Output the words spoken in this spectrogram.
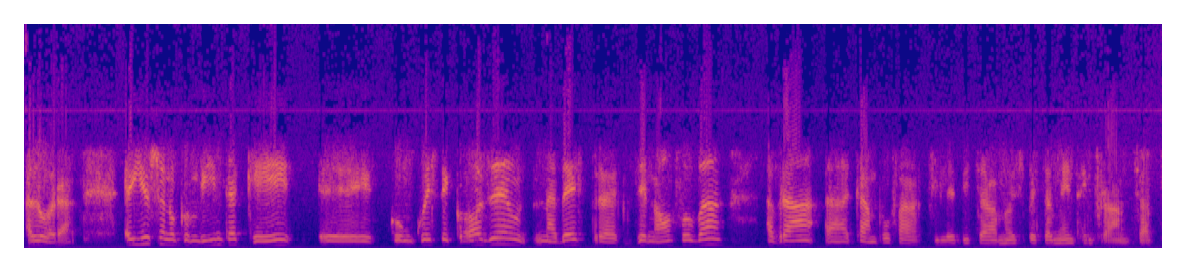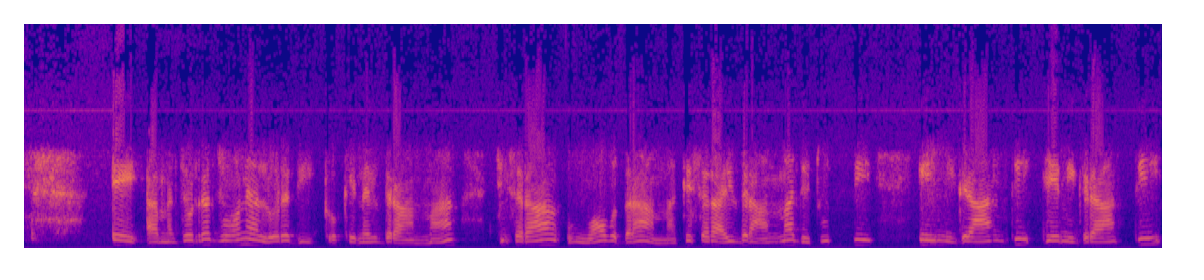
Allora, eh, io sono convinta che eh, con queste cose una destra xenofoba avrà eh, campo facile, diciamo, specialmente in Francia. E a maggior ragione allora dico che nel dramma ci sarà un nuovo dramma, che sarà il dramma di tutti i migranti, gli emigrati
